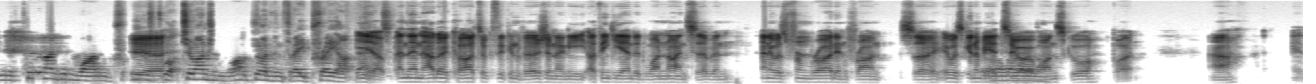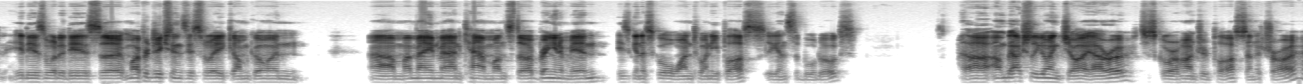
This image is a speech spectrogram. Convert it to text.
201. Yeah. What, 201 or 203 pre update. Yep. And then Addo-Carr took the conversion, and he I think he ended 197, and it was from right in front. So it was going to be a 201 score, but uh, it is what it is. So my predictions this week, I'm going. Um, my main man Cam Munster, bringing him in. He's going to score 120 plus against the Bulldogs. Uh, I'm actually going Jai Arrow to score 100 plus and a try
